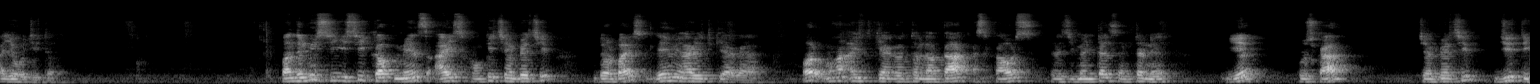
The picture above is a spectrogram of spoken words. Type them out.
आयोजित। पंद्रहवीं C cup men's ice hockey championship दो हज़ार बाईस लेह में आयोजित किया गया। और वहाँ आयोजित किया गया तो लद्दाख स्काउट्स रेजिमेंटल सेंटर ने ये पुरस्कार चैंपियनशिप जीती।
